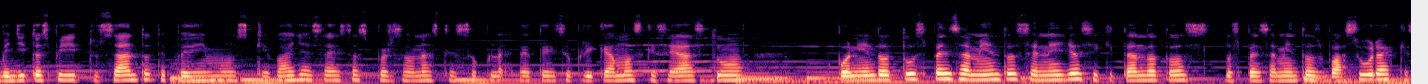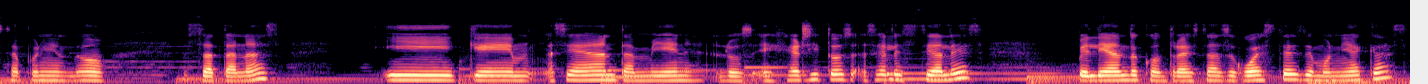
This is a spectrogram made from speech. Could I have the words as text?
Bendito Espíritu Santo, te pedimos que vayas a estas personas, te, te, suplicamos que seas tú poniendo tus pensamientos en ellos y quitando todos los pensamientos basura que está poniendo Satanás y que sean también los ejércitos celestiales peleando contra estas huestes demoníacas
